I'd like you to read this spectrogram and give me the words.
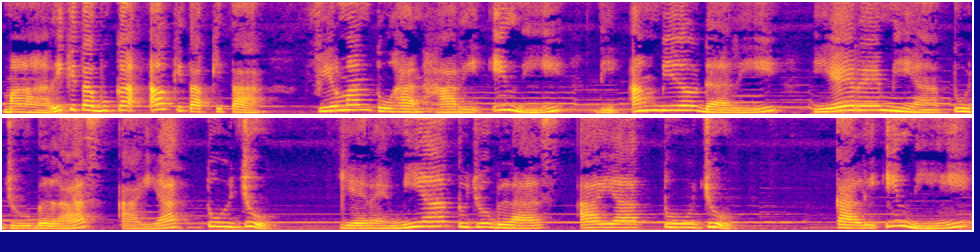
mari kita buka Alkitab kita. Firman Tuhan hari ini diambil dari Yeremia 17 ayat 7. Yeremia 17 ayat 7. Kali ini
